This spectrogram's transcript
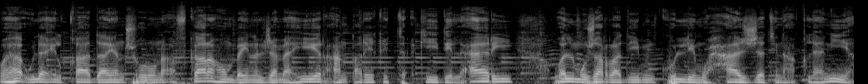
وهؤلاء القادة ينشرون أفكارهم بين الجماهير عن طريق التأكيد العاري والمجرد من كل محاجة عقلانية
